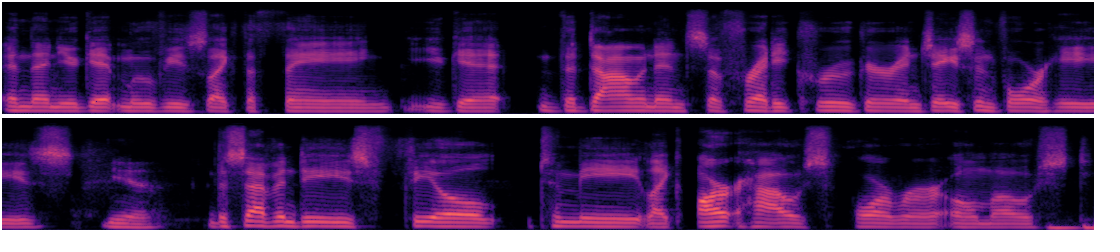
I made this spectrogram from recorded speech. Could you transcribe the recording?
and then you get movies like The Thing, you get the dominance of Freddy Krueger and Jason Voorhees. yeah. The 70s feel to me like art house horror almost.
